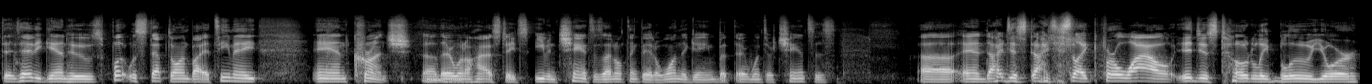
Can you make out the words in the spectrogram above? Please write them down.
Teddy Ginn, whose foot was stepped on by a teammate, and crunch. Uh, There went Ohio State's even chances. I don't think they'd have won the game, but there went their chances. Uh, and I just, I just like for a while, it just totally blew your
